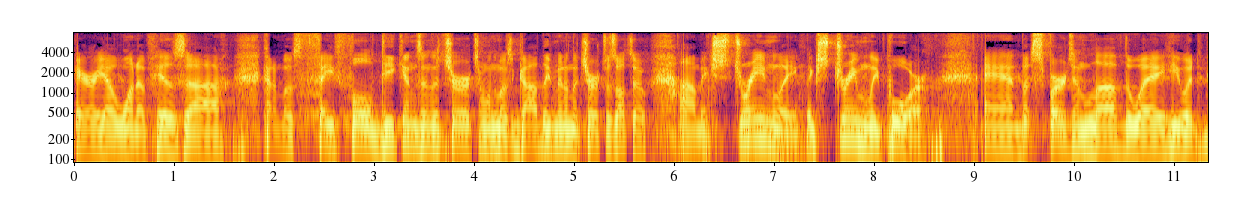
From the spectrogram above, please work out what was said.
area. One of his uh, kind of most faithful deacons in the church and one of the most godly men in the church was also um, extremely, extremely poor. And but Spurgeon loved the way he would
